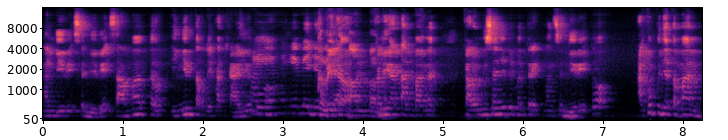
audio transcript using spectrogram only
mandiri sendiri sama ter- ingin terlihat kaya tuh kayak ya beda. Kelihatan. kelihatan banget. Kelihatan banget. Kalau misalnya dia treatment sendiri itu aku punya teman.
